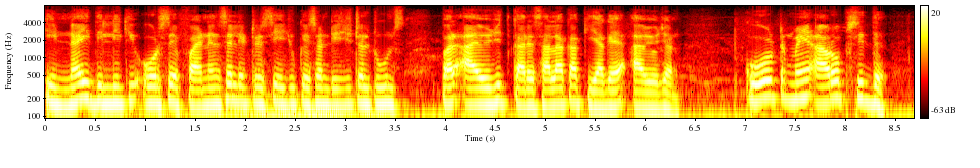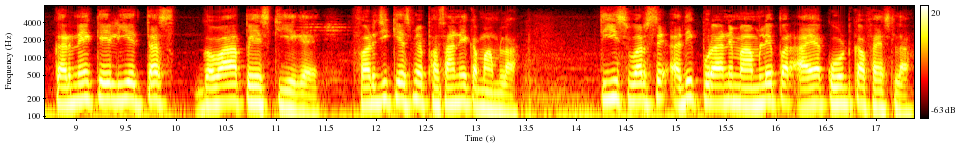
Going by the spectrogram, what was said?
की नई दिल्ली की ओर से financial literacy education digital tools पर आयोजित कार्यशाला का किया गया आयोजन। कोर्ट में आरोप सिद्ध करने के लिए दस गवाह पेश किए गए। फर्जी केस में फंसाने का मामला। तीस वर्ष से अधिक पुराने मामले पर आया कोर्ट का फैसला।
